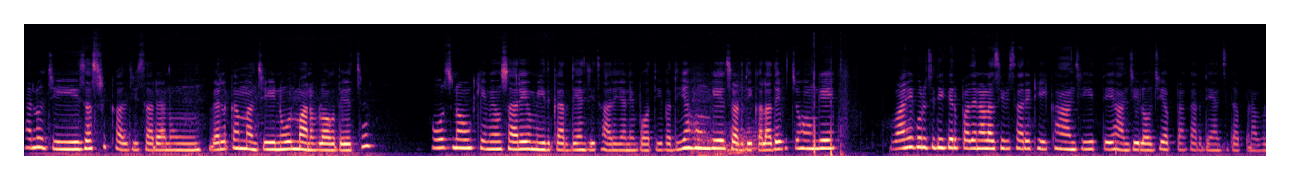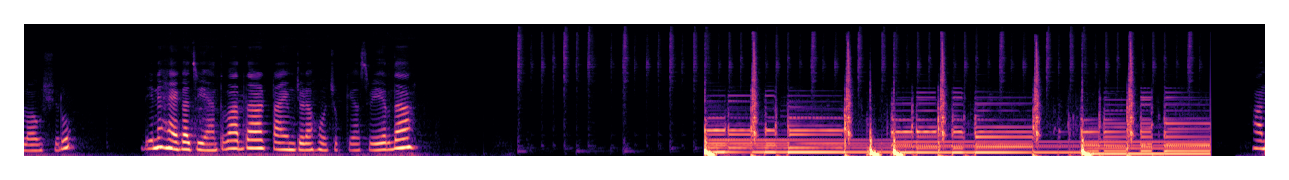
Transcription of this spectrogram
Hello ਜੀ, ਸਤਿ ਸ਼੍ਰੀ ਅਕਾਲ ਜੀ ਸਾਰਿਆਂ ਨੂੰ। ਵੈਲਕਮ ਆ ਜੀ ਨੂਰਮਾਨ ਵਲੌਗ ਦੇ ਵਿੱਚ। ਹੋਰ ਸੁਣਾਓ, ਕਿਵੇਂ ਹੋ ਸਾਰੇ? ਉਮੀਦ ਕਰਦੇ ਹਾਂ ਜੀ ਸਾਰੇ ਜਾਣੇ ਬਹੁਤ ਹੀ ਵਧੀਆ ਹੋਵੋਗੇ ਚੜ੍ਹਦੀ ਕਲਾ ਦੇ ਵਿੱਚ ਹੋਵੋਗੇ ਵਾਹਿਗੁਰੂ ਜੀ ਦੀ ਕਿਰਪਾ ਦੇ ਨਾਲ ਅਸੀਂ ਵੀ ਸਾਰੇ ਠੀਕ ਹਾਂ ਜੀ ਤੇ ਹਾਂਜੀ ਲਓ ਜੀ, ਆਪਾਂ ਕਰਦੇ ਹਾਂ ਅੱਜ ਦਾ ਆਪਣਾ ਵਲੌਗ ਸ਼ੁਰੂ। ਦਿਨ ਹੈਗਾ ਜੀ ਐਤਵਾਰ ਦਾ ਟਾਈਮ ਜਿਹੜਾ ਹੋ ਚੁੱਕਿਆ ਸਵੇਰ ਦਾ।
